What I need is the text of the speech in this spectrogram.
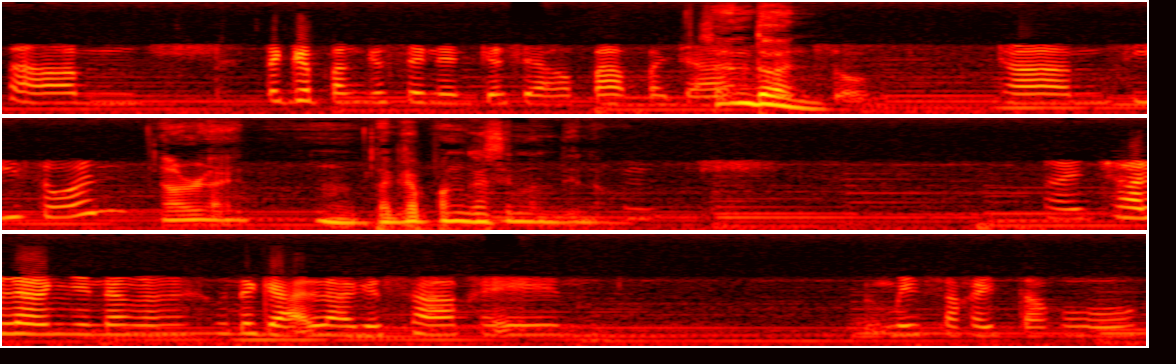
Um, taga Pangasinan kasi ako, Papa Jack. Saan doon? So, um, season. Alright. Hmm, taga Pangasinan din ako. Ay, siya lang yun ang nag-aalaga sa akin. Nung may sakit ako.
